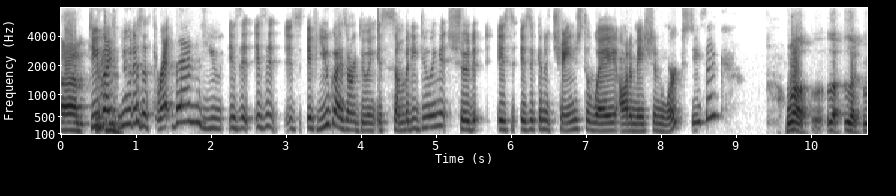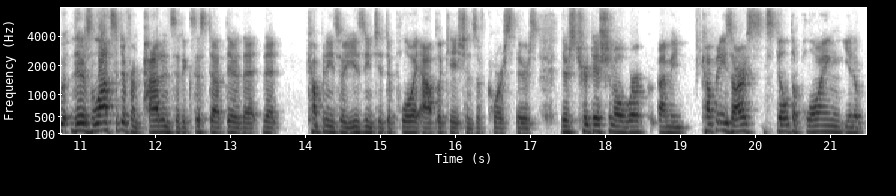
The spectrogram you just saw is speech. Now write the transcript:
Um, do you guys view it as a threat then? Do you is it is it is if you guys aren't doing is somebody doing it? Should is is it going to change the way automation works? Do you think? Well, look, look, there's lots of different patterns that exist out there that that companies are using to deploy applications. Of course, there's there's traditional work. I mean, companies are still deploying, you know,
